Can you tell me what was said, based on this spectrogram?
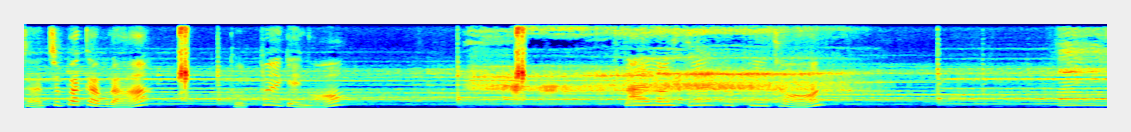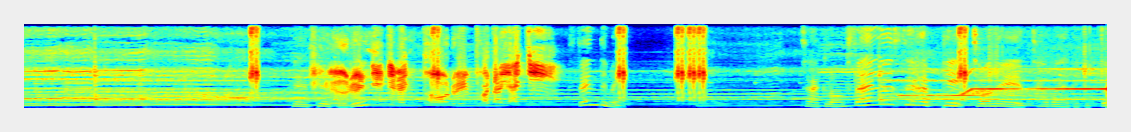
자, 추파카브라, 도플갱어, 사일런스 하피전, 벨페고르, 니들은 벌을 받아야지. 샌드맨. 자, 그럼 사일런스 하피 전을 잡아야 되겠죠?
